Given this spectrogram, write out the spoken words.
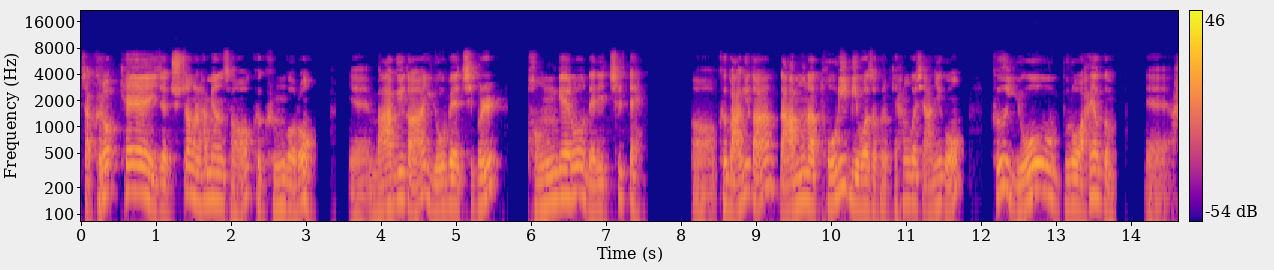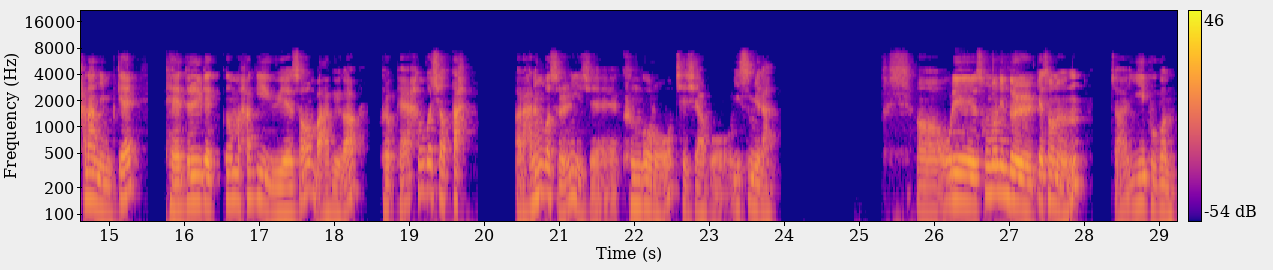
자, 그렇게 이제 추정을 하면서 그 근거로 예, 마귀가 욥의 집을 번개로 내리칠 때, 어, 그 마귀가 나무나 돌이 미워서 그렇게 한 것이 아니고 그 욥으로 하여금 예, 하나님께 대들게끔 하기 위해서 마귀가 그렇게 한 것이었다. 라는 것을 이제 근거로 제시하고 있습니다. 어, 우리 성모님들께서는 자, 이 부분,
